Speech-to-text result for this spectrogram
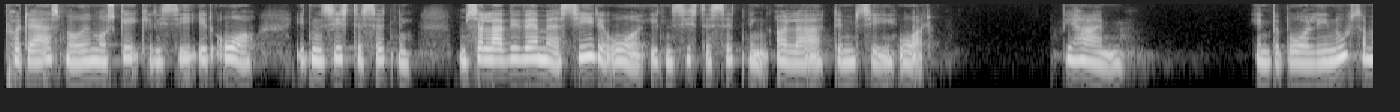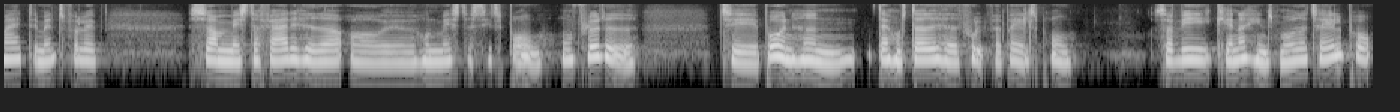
på deres måde. Måske kan de sige et ord i den sidste sætning. Men så lader vi være med at sige det ord i den sidste sætning, og lader dem sige ordet. Vi har en, en beboer lige nu, som er i et demensforløb, som mister færdigheder, og øh, hun mister sit sprog. Hun flyttede til boenheden, da hun stadig havde fuldt verbal sprog. Så vi kender hendes måde at tale på.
